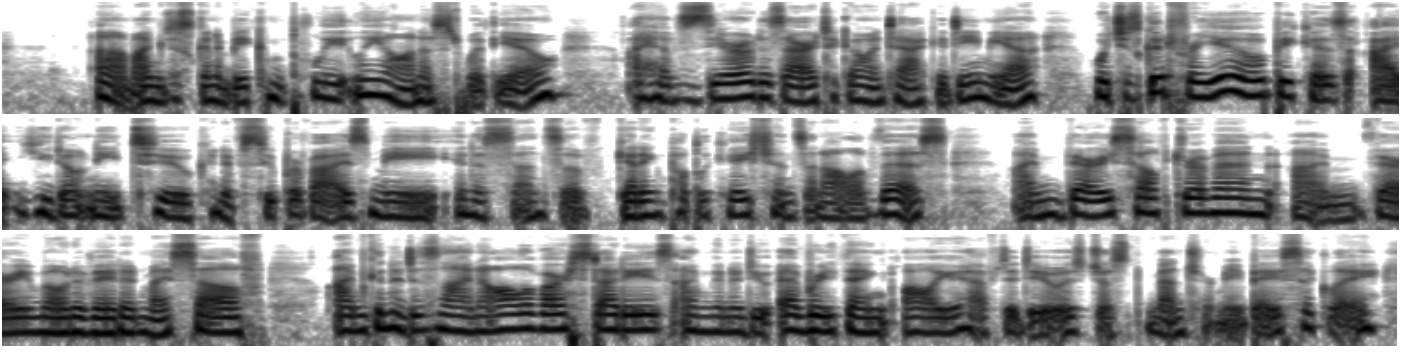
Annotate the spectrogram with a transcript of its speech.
Um, I'm just going to be completely honest with you. I have zero desire to go into academia, which is good for you because I you don't need to kind of supervise me in a sense of getting publications and all of this. I'm very self-driven. I'm very motivated myself. I'm going to design all of our studies. I'm going to do everything. All you have to do is just mentor me, basically.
